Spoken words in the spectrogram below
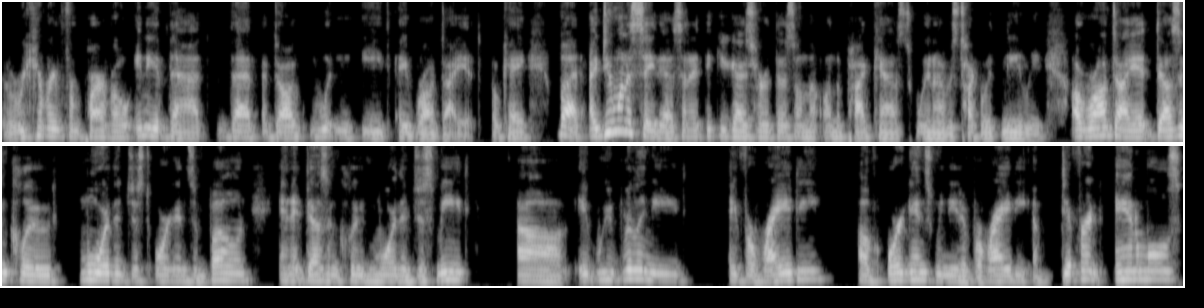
recovering from parvo, any of that, that a dog wouldn't eat a raw diet. Okay. But I do want to say this, and I think you guys heard this on the on the podcast when I was talking with Neely. A raw diet does include more than just organs and bone, and it does include more than just meat. Uh, it, we really need a variety of organs. We need a variety of different animals,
